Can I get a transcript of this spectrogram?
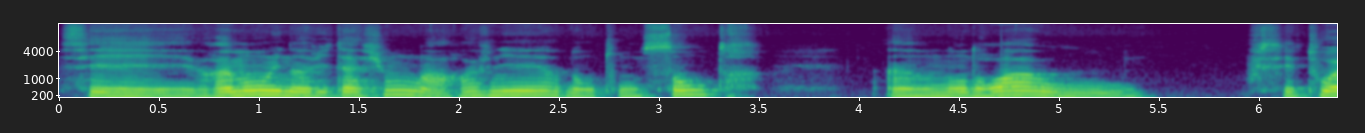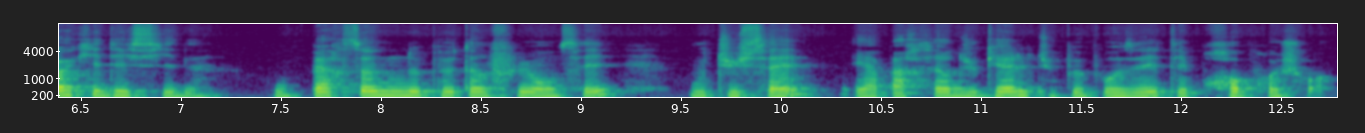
C'est vraiment une invitation à revenir dans ton centre, un endroit où c'est toi qui décides, où personne ne peut t'influencer, où tu sais et à partir duquel tu peux poser tes propres choix.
